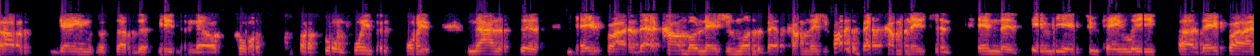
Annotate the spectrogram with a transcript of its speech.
uh, games and stuff this season. They're scoring, uh, scoring 26 points, nine assists. Dave Fry, that combination, one of the best combinations, probably the best combination in the NBA 2K League. Uh, Dave Fry,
